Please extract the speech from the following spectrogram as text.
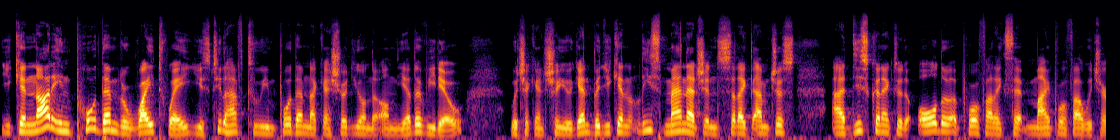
you cannot import them the right way. You still have to import them like I showed you on the on the other video which I can show you again, but you can at least manage and select, I'm just uh, disconnected all the profile except my profile, which I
